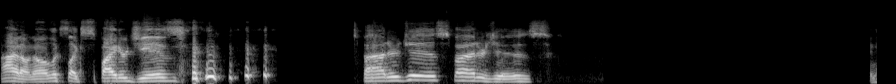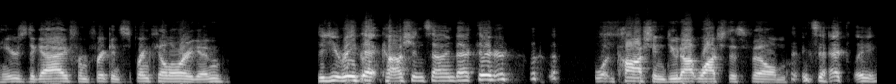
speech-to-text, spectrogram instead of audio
I don't know. It looks like spider jizz. Spider jizz, spider jizz. and here's the guy from freaking Springfield, Oregon. Did you read that caution sign back there? What caution? Do not watch this film. exactly.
